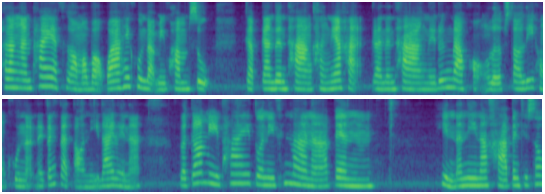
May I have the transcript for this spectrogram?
พลังงานไพ่อะคือออกมาบอกว่าให้คุณแบบมีความสุข กับการเดินทางครั้งเนี้ยค่ะ การเดินทางในเรื่องราวของ Love Story ของคุณอะในตั้งแต่ตอนนี้ได้เลยนะ แล้วก็มีไพ่ตัวนี้ขึ้นมานะ เป็นหินอันนี้นะคะ เป็นคริสตัล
